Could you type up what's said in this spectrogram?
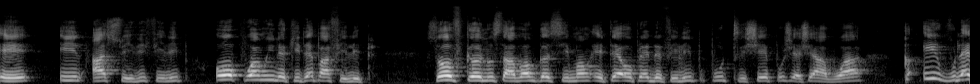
et il a suivi Philippe au point où il ne quittait pas Philippe. Sauf que nous savons que Simon était auprès de Philippe pour tricher, pour chercher à voir. Il voulait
